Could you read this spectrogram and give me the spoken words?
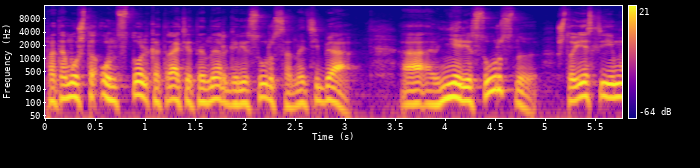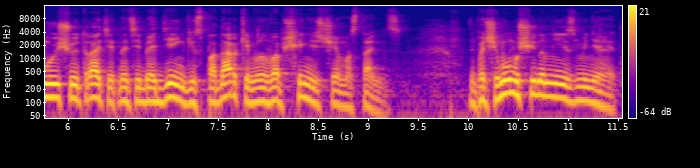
Потому что он столько тратит энергоресурса на тебя, а, нересурсную, что если ему еще и тратить на тебя деньги с подарками, он вообще ни с чем останется. Почему мужчина мне изменяет?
